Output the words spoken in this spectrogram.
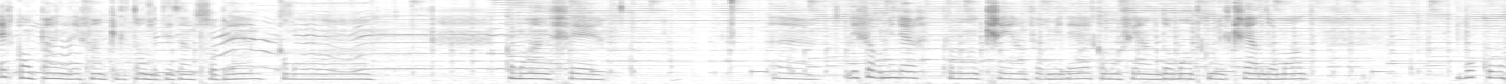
Elle accompagne les femmes qui tombent dans un problème, comment, comment on fait euh, les formulaires comment on crée un formulaire, comment on fait une demande, comment il crée une demande. Beaucoup.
